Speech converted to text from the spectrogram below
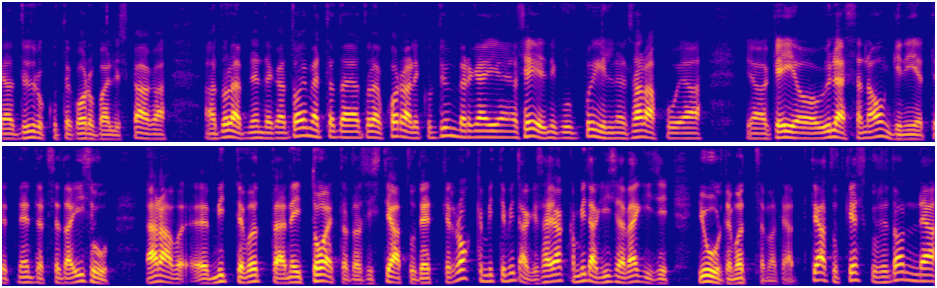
ja tüdrukute korvpallis ka, aga, aga tuleb nendega toimetada ja tuleb korralikult ümber käia ja see nagu põhiline Sarapuu ja ja Keijo ülesanne ongi nii, et, et nendelt seda isu ära mitte võtta ja neid toetada siis teatud hetkel, rohkem mitte midagi, sa ei hakka midagi ise vägisi juurde mõtlema, tead, teatud keskused on ja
